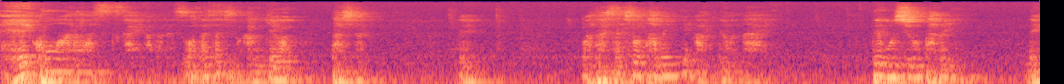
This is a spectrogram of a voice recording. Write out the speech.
栄光を表す使い方です。私たちの関係は確かにね。私たちのためにあるではない。でも主のために願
